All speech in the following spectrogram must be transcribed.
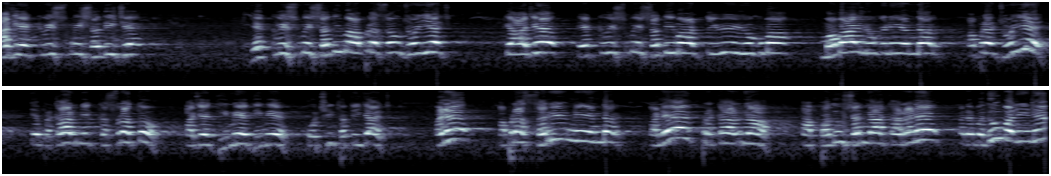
આજે એકવીસમી સદી છે. એકવીસમી સદીમાં આપણે સૌ જોઈએ જ કે આજે એકવીસમી સદીમાં ટીવી યુગમાં મોબાઈલ યુગની અંદર આપણે જોઈએ એ પ્રકારની કસરતો આજે ધીમે ધીમે ઓછી થતી જાય છે. અને આપણા શરીરની અંદર અનેક પ્રકારના આ પ્રદૂષણના કારણે અને બધું મળીને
